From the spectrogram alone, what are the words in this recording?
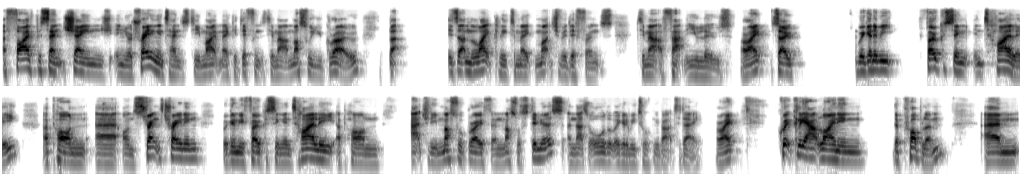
a five percent change in your training intensity might make a difference to the amount of muscle you grow, but is unlikely to make much of a difference to the amount of fat that you lose. All right. So we're going to be focusing entirely upon uh, on strength training. We're going to be focusing entirely upon actually muscle growth and muscle stimulus, and that's all that we're going to be talking about today. All right. Quickly outlining the problem. Um,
